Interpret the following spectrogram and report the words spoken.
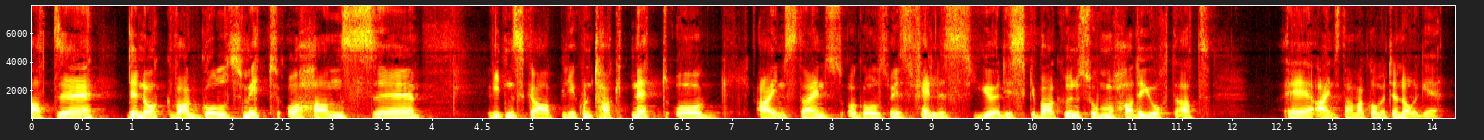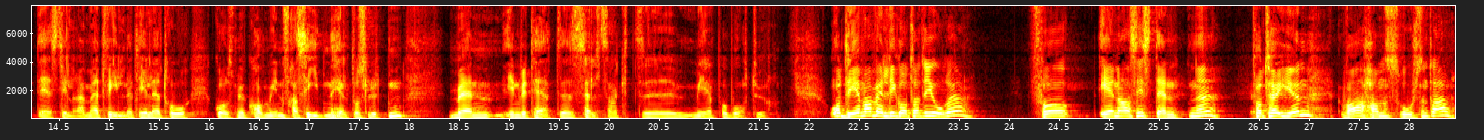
at det nok var Goldsmith og hans vitenskapelige kontaktnett og Einsteins og Goldsmiths felles jødiske bakgrunn som hadde gjort at eh, Einstein var kommet til Norge. Det stiller jeg meg tvilende til. Jeg tror Goldsmith kom inn fra siden helt på slutten, men inviterte selvsagt eh, med på båttur. Og det var veldig godt at de gjorde, for en av assistentene på Tøyen var Hans Rosenthal.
